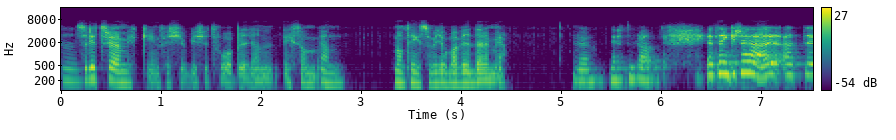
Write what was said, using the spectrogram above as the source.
Mm. Så det tror jag mycket inför 2022 blir en, liksom en någonting som vi jobbar vidare med. Mm, jättebra. Jag tänker så här att eh,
